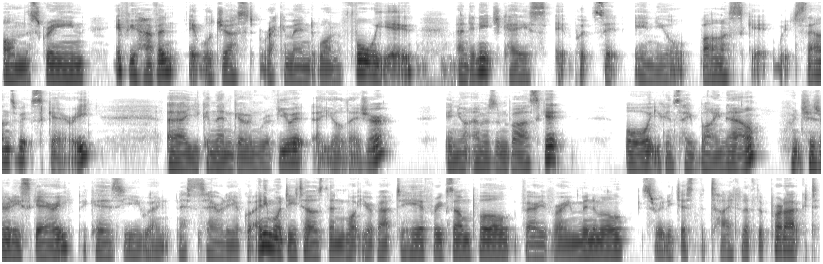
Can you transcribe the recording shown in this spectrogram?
on the screen. If you haven't, it will just recommend one for you. And in each case, it puts it in your basket, which sounds a bit scary. Uh, you can then go and review it at your leisure in your Amazon basket, or you can say buy now, which is really scary because you won't necessarily have got any more details than what you're about to hear, for example. Very, very minimal. It's really just the title of the product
